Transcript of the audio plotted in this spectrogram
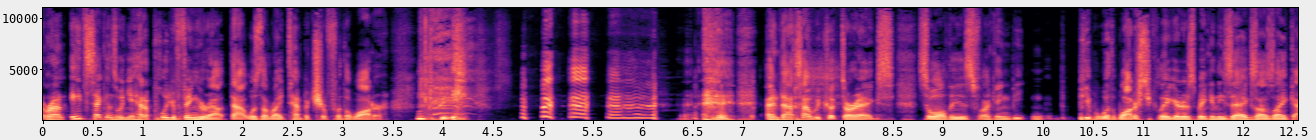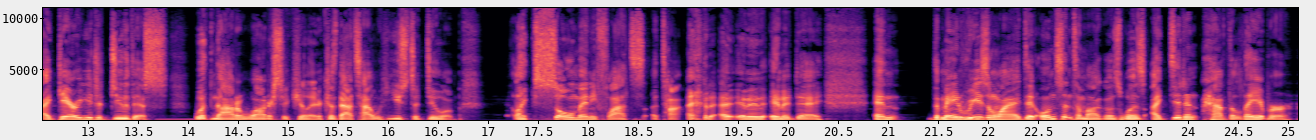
around eight seconds when you had to pull your finger out, that was the right temperature for the water. and that's how we cooked our eggs. So all these fucking be- people with water circulators making these eggs, I was like, I dare you to do this with not a water circulator because that's how we used to do them. Like so many flats a time in a, in a day. And the main reason why I did onsen tamagos was I didn't have the labor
